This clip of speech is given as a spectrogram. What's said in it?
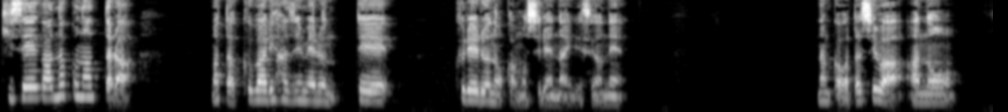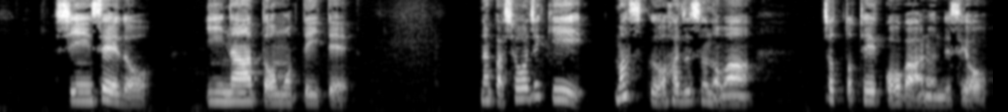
規制がなくなったら、また配り始めるってくれるのかもしれないですよね。なんか私は、あの、新制度いいなと思っていて、なんか正直、マスクを外すのは、ちょっと抵抗があるんですよ。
